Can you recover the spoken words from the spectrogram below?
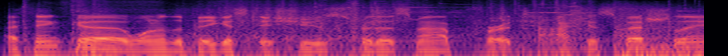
I think uh, one of the biggest issues for this map, for attack especially,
